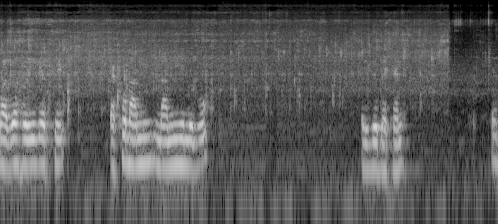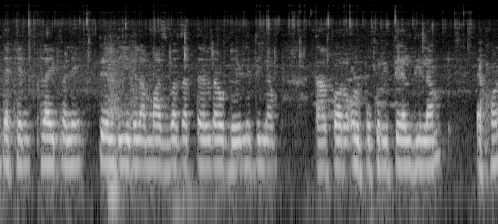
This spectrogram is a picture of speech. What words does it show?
ভাজা হয়ে গেছে। এখন আমি নামিয়ে নেব। এই যে দেখেন। এই দেখেন, ফ্রাই প্যানে তেল দিয়ে দিলাম, মাছ ভাজার তেলটাও ঢেলে দিলাম। তারপর অল্প করে তেল দিলাম। এখন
